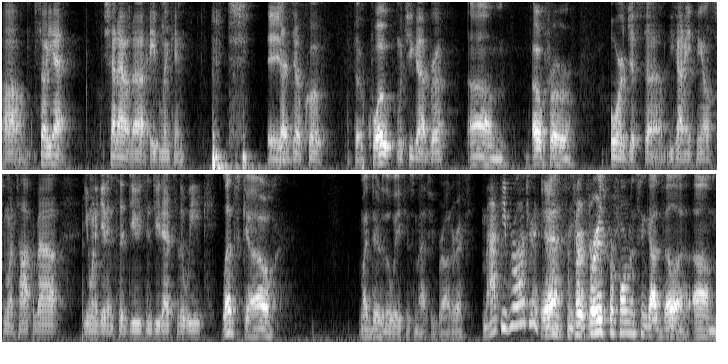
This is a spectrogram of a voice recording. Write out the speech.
Um, so yeah, shout out uh, Abe Lincoln. Abe, That dope quote. The quote. What you got, bro? Um, oh, for Or just uh, you got anything else you want to talk about? You want to get into the dudes and dudettes of the week? let's go. My dude of the week is Matthew Broderick. Matthew Broderick. Yeah, from for, for his performance in Godzilla, um,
